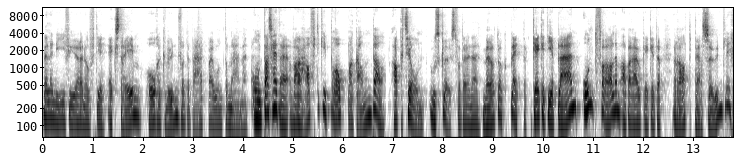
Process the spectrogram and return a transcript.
einführen auf die extrem hohen Gewinne der Bergbauunternehmen. Und das hat eine wahrhaftige Propagandaaktion ausgelöst von diesen Murdoch-Blättern. Gegen die Pläne und vor allem aber auch gegen den Rat persönlich.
